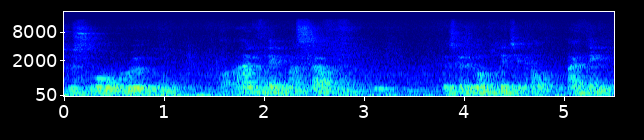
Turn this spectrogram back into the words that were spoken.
to a small group. But I think myself, it's going to go political. I think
